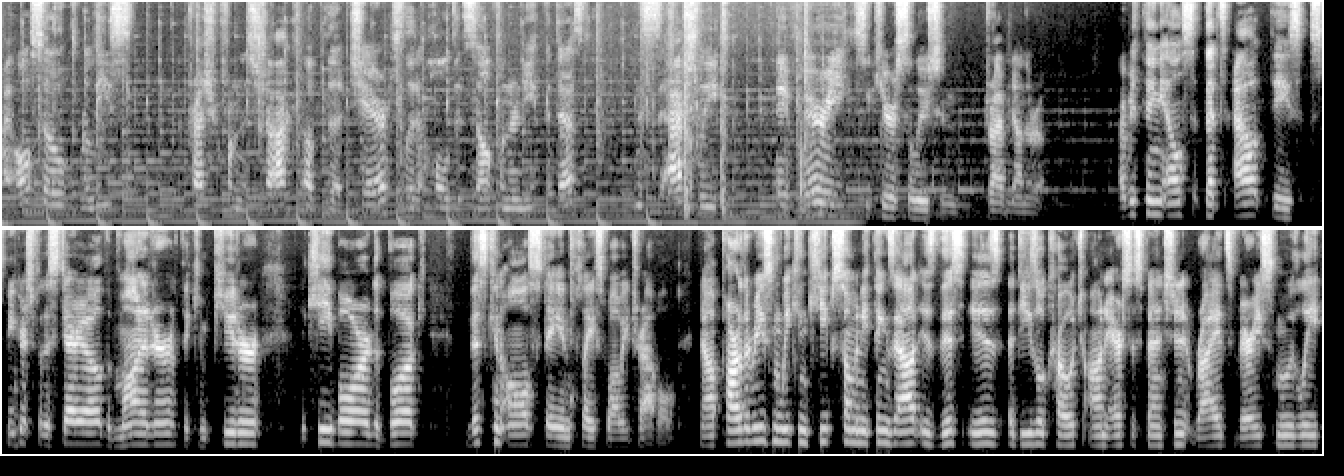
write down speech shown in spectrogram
I also release the pressure from the shock of the chair so that it holds itself underneath the desk. This is actually a very secure solution driving down the road. Everything else that's out, these speakers for the stereo, the monitor, the computer, the keyboard, the book, this can all stay in place while we travel. Now, part of the reason we can keep so many things out is this is a diesel coach on air suspension. It rides very smoothly.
